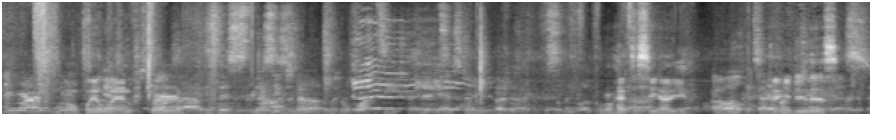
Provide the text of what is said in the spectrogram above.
And now I can't. I'll play a land for turn. Is this, this isn't a, like a Watsy training system, but uh, something local? We'll have to see how you I'll how you do this.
